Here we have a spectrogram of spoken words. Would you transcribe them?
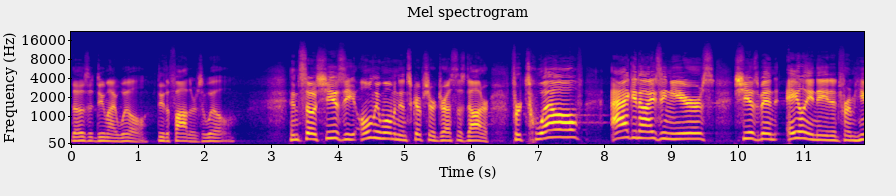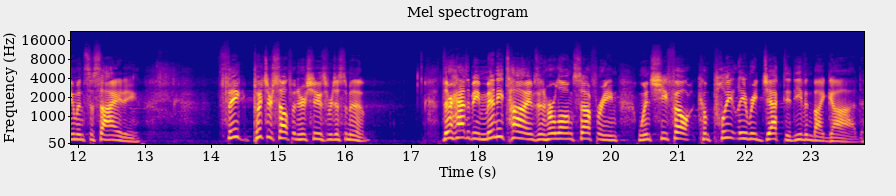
Those that do my will, do the Father's will. And so she is the only woman in Scripture addressed as daughter. For 12 agonizing years, she has been alienated from human society. Think, put yourself in her shoes for just a minute. There had to be many times in her long suffering when she felt completely rejected, even by God.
